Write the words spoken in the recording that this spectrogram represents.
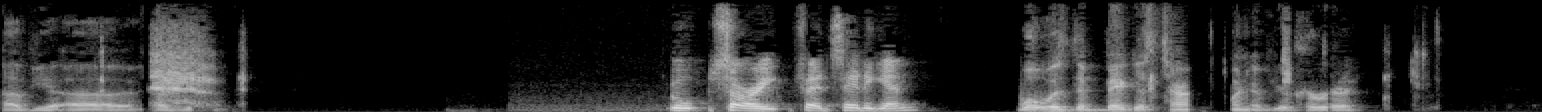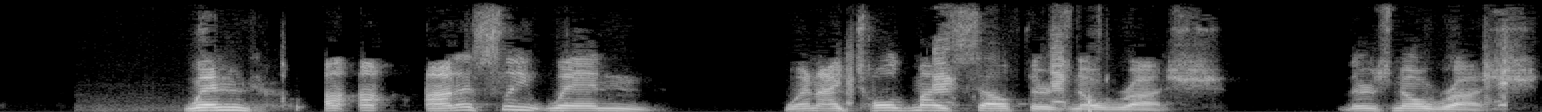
of your uh of your, oh sorry fedd say it again what was the biggest turn point of your career? when uh, uh, honestly when when i told myself there's no rush there's no rush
